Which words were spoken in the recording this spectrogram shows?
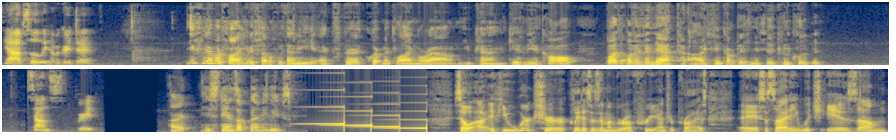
Yeah, absolutely. Have a great day. if you ever find yourself with any extra equipment lying around, you can give me a call. But other than that, I think our business is concluded. Sounds great. All right. He stands up and he leaves. So, uh, if you weren't sure, Cletus is a member of Free Enterprise, a society which is, um,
